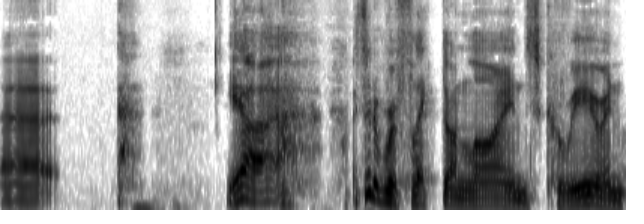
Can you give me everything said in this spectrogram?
Uh, yeah, I, I, sort of reflect on Lyon's career and.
